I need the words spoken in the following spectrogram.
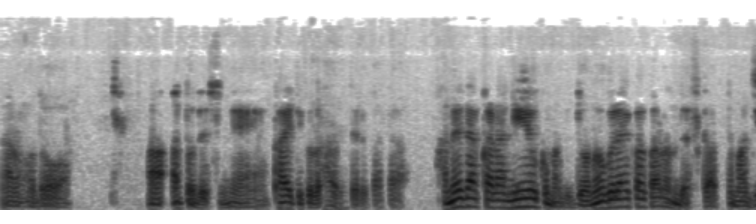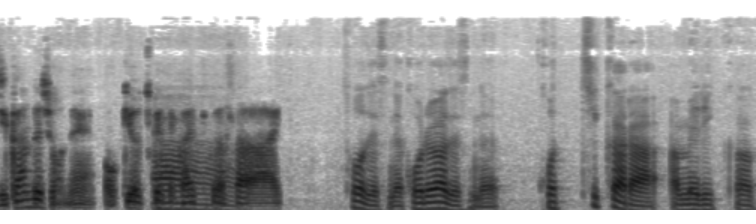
なるほど。あ、あとですね、書いてくださってる方、羽田からニューヨークまでどのぐらいかかるんですかって、まあ時間でしょうね。お気をつけて帰ってください。そうですねこれはですねこっちからアメリカ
